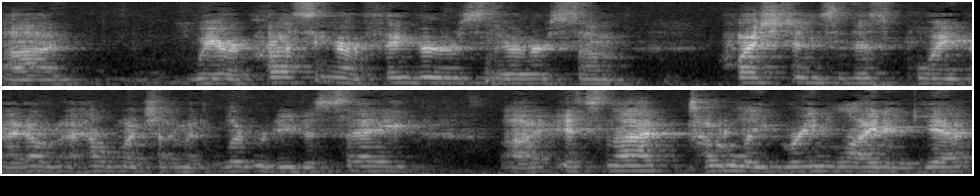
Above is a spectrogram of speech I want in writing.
Uh, we are crossing our fingers. There are some questions at this point. I don't know how much I'm at liberty to say. Uh, it's not totally green lighted yet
